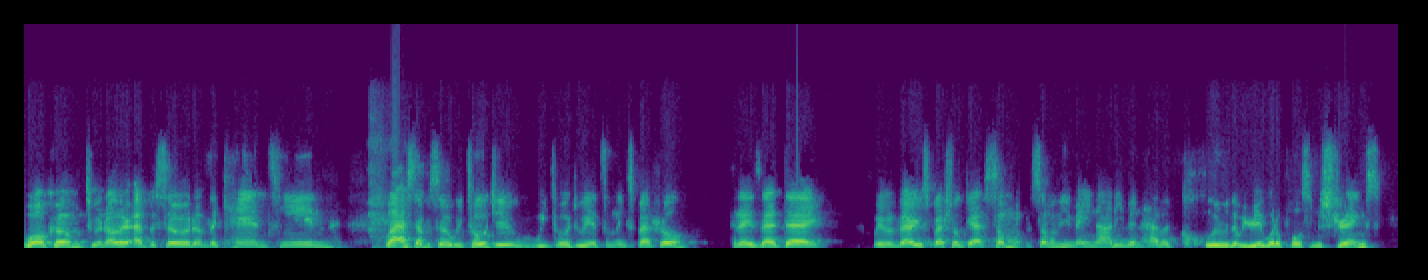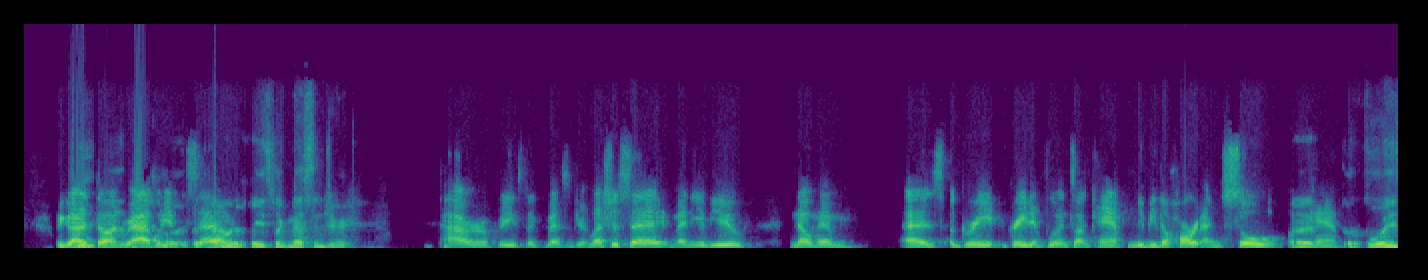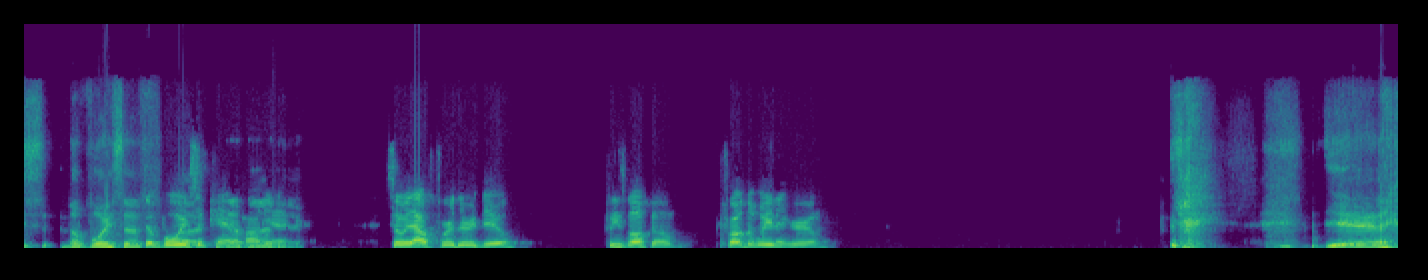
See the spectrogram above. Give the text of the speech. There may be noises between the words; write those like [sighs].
Welcome to another episode of the Canteen. Last [laughs] episode, we told you we told you we had something special. Today's that day. We have a very special guest. Some some of you may not even have a clue that we were able to pull some strings. We got it done. Rab, what do you have to say? Power of Facebook Messenger. Power of Facebook Messenger. Let's just say many of you know him as a great great influence on camp, maybe the heart and soul of Uh, camp, The voice, the voice of the voice uh, of Camp Pontiac. Pontiac. So without further ado, please welcome from the waiting room, [laughs] yeah.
